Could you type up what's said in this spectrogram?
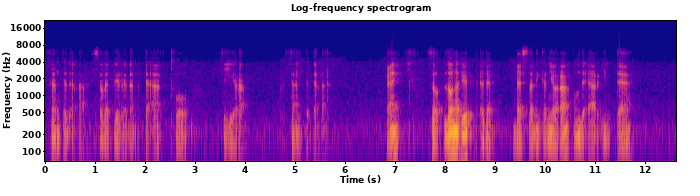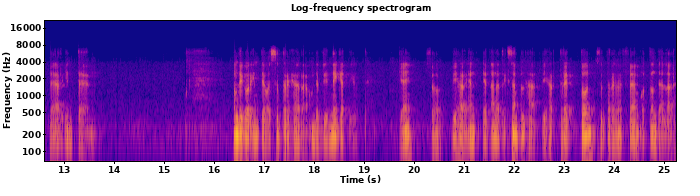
femtedelar så vet vi redan att det är två, fyra femtedelar. Okej? Okay? Så låna ut är det bästa ni kan göra om det är inte, det är inte om det går inte att subtrahera, om det blir negativt. Okej? Okay? Så vi har en, ett annat exempel här. Vi har 13 subtraherat med 5 åttondelar.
